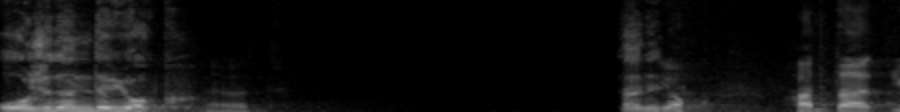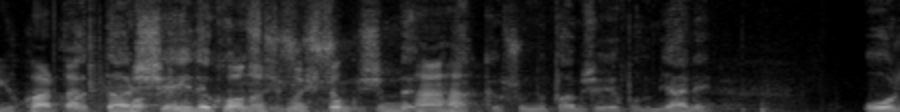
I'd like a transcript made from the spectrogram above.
Orijinalinde yok. Evet. Yani Yok. Hatta yukarıda hatta şeyi de konuşmuştuk. Şimdi bir dakika şunu tam şey yapalım. Yani o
